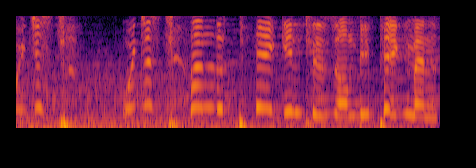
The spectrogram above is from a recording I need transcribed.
We just... We just turned the pig into zombie pigmen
